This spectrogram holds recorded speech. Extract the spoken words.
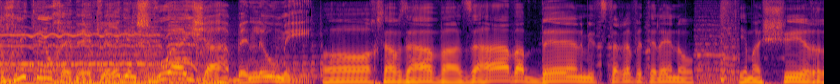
תוכנית מיוחדת לרגל שבוע האישה הבינלאומי. או, oh, עכשיו זהבה. זהבה בן מצטרפת אלינו עם השיר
